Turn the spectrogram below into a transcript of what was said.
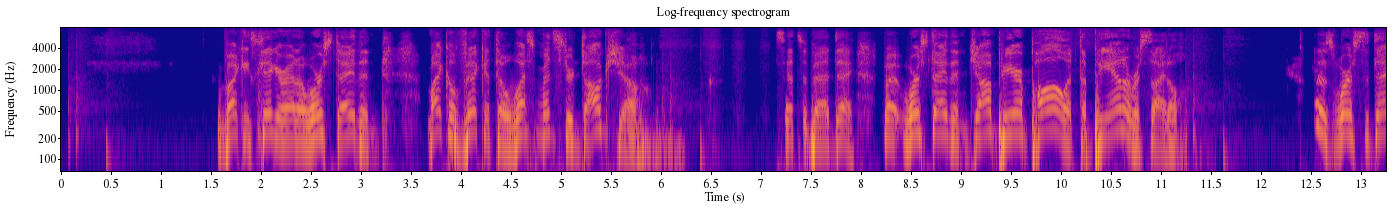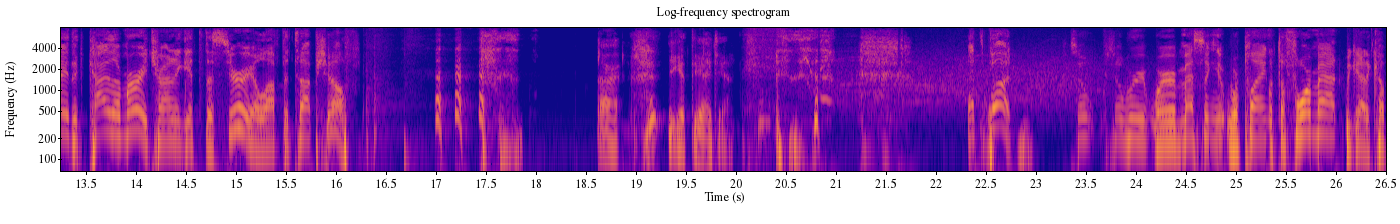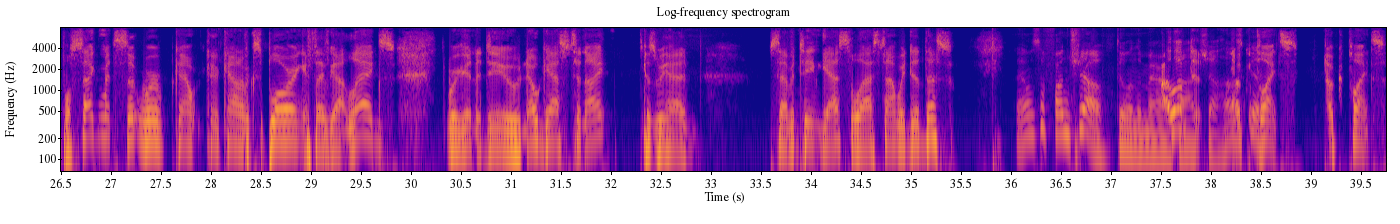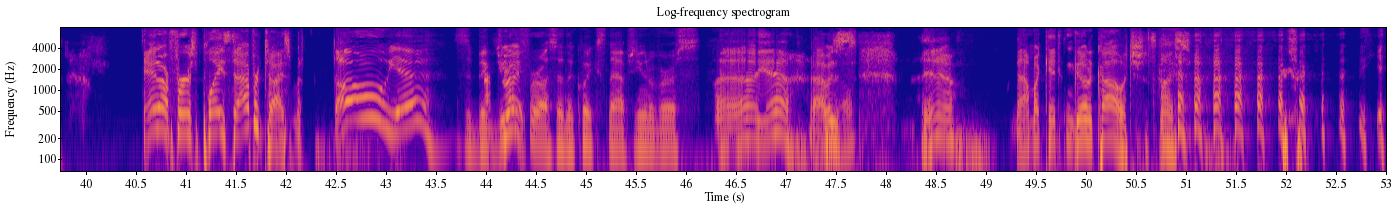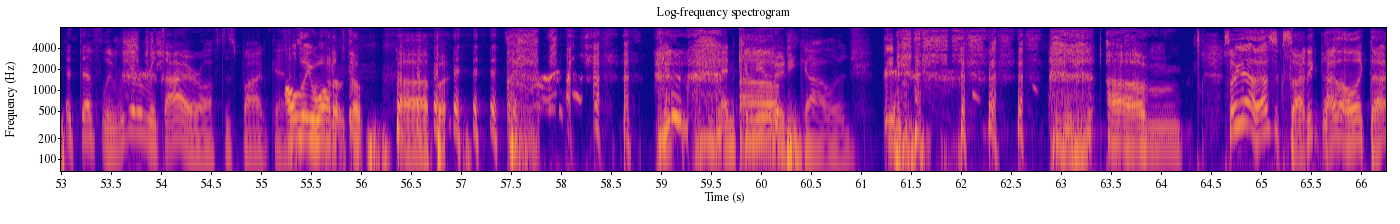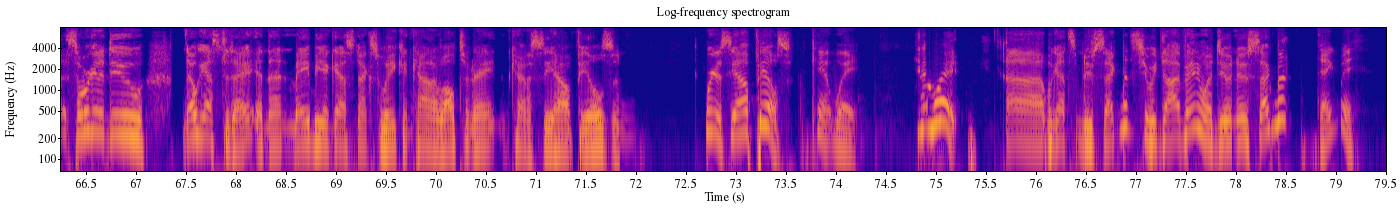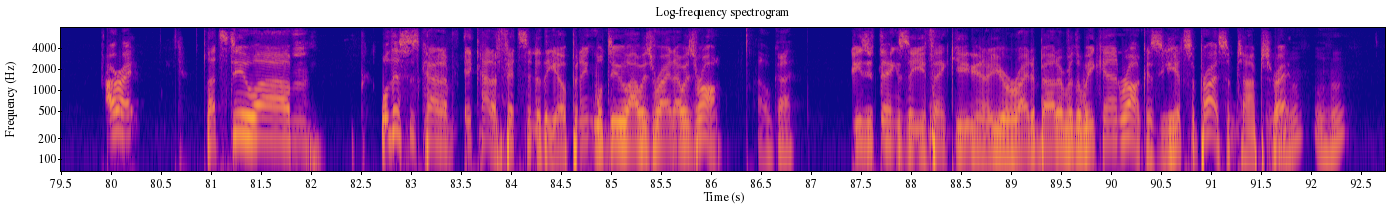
Vikings kicker had a worse day than Michael Vick at the Westminster Dog Show. So that's a bad day. But worse day than John Pierre Paul at the piano recital. It was worse the day than Kyler Murray trying to get the cereal off the top shelf. All right, you get the idea. that's fun. So, so we're we're messing. We're playing with the format. We got a couple segments that we're kind of, kind of exploring if they've got legs. We're going to do no guests tonight because we had 17 guests the last time we did this. That was a fun show doing the I marathon loved it. show. That No was good. complaints. No complaints. And our first placed advertisement. Oh yeah, it's a big That's deal right. for us in the Quick Snaps universe. Uh, yeah, I was, you know, now my kid can go to college. It's nice. yeah, definitely. We're gonna retire off this podcast Only one of them, uh, but and community college. Um, so yeah, that's exciting. I, I like that. So we're going to do no guest today, and then maybe a guest next week, and kind of alternate and kind of see how it feels, and we're going to see how it feels. Can't wait. Can't wait. Uh, we got some new segments. Should we dive in? Want to do a new segment? Take me. All right. Let's do. Um, well, this is kind of it. Kind of fits into the opening. We'll do. I was right. I was wrong. Okay. These are things that you think you, you know you were right about over the weekend, wrong because you get surprised sometimes, right? Mm-hmm.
